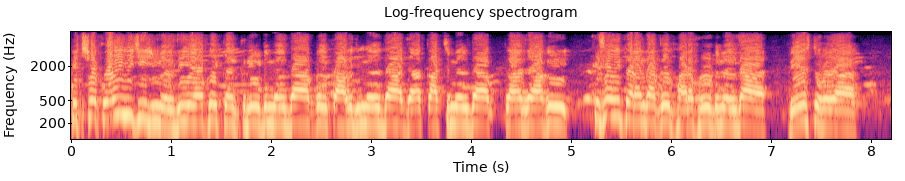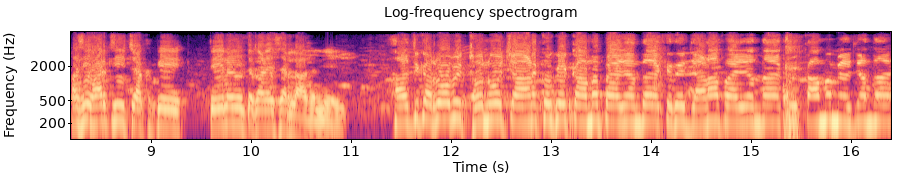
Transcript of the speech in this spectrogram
ਪਿੱਛੇ ਕੋਈ ਵੀ ਚੀਜ਼ ਮਿਲਦੀ ਹੈ ਕੋਈ ਕੰਕਰੀਟ ਮਿਲਦਾ ਕੋਈ ਕਾਗਜ਼ ਮਿਲਦਾ ਜਾਂ ਕੱਚ ਮਿਲਦਾ ਜਾਂ ਕੋਈ ਕਿਸੇ ਵੀ ਤਰ੍ਹਾਂ ਦਾ ਕੋਈ ਫਲ ਫਰੂਟ ਮਿਲਦਾ ਵੇਸਟ ਹੋਇਆ ਅਸੀਂ ਹਰ ਚੀਜ਼ ਚੱਕ ਕੇ ਤੇ ਇਹਨਾਂ ਨੂੰ ਟਿਕਾਣੇ ਸਿਰ ਲਾ ਦਿੰਦੇ ਆ ਜੀ। ਅੱਜ ਕਰੋ ਵੀ ਤੁਹਾਨੂੰ ਅਚਾਨਕ ਕੋਈ ਕੰਮ ਪੈ ਜਾਂਦਾ ਕਿਤੇ ਜਾਣਾ ਪੈ ਜਾਂਦਾ ਕੋਈ ਕੰਮ ਮਿਲ ਜਾਂਦਾ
